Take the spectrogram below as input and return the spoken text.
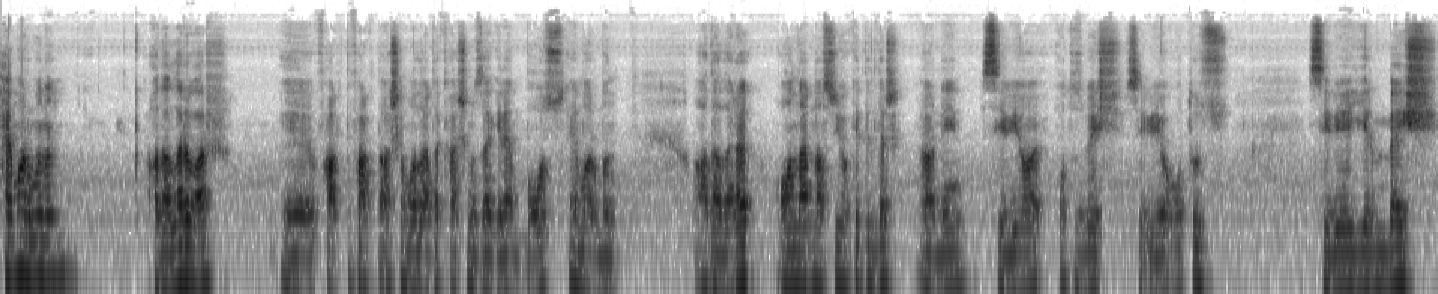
Hammerman'ın adaları var. E, farklı farklı aşamalarda karşımıza gelen Boss Hammerman adaları. Onlar nasıl yok edilir? Örneğin seviye 35, seviye 30, seviye 25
